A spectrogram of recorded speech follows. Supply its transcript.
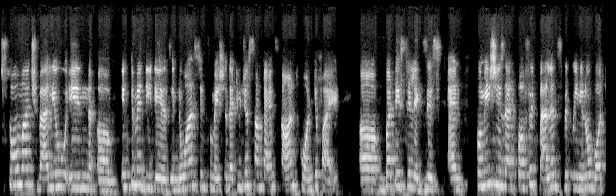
so much value in um, intimate details in nuanced information that you just sometimes can't quantify uh, but they still exist. And for me she's that perfect balance between you know what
